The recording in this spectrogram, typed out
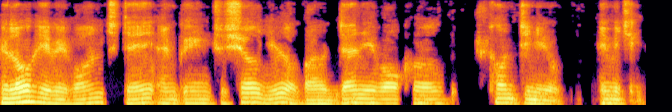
Hello everyone, today I'm going to show you about Dandy-Walker continuum imaging.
